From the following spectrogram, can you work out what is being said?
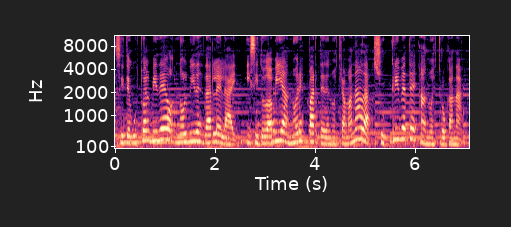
Si te gustó el video no olvides darle like y si todavía no eres parte de nuestra manada, suscríbete a nuestro canal.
